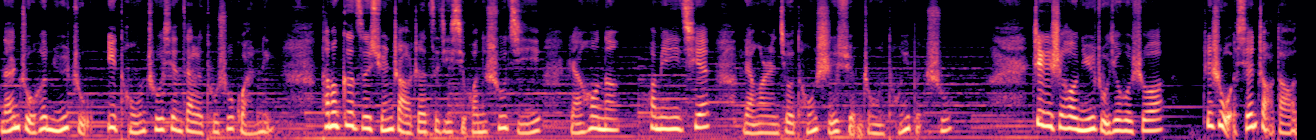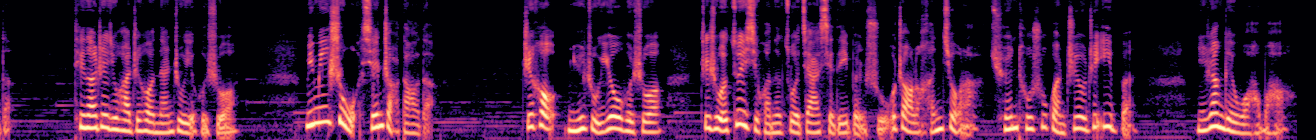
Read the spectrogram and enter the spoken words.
男主和女主一同出现在了图书馆里，他们各自寻找着自己喜欢的书籍，然后呢，画面一切，两个人就同时选中了同一本书。这个时候，女主就会说：“这是我先找到的。”听到这句话之后，男主也会说：“明明是我先找到的。”之后，女主又会说：“这是我最喜欢的作家写的一本书，我找了很久了，全图书馆只有这一本，你让给我好不好？”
